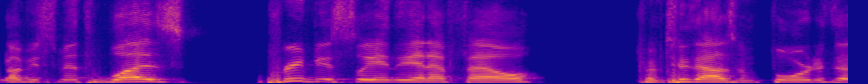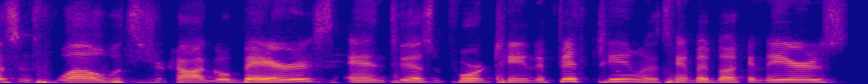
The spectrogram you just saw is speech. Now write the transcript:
Lovie Smith was previously in the NFL from 2004 to 2012 with the Chicago Bears and 2014 to 15 with the Tampa Bay Buccaneers.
